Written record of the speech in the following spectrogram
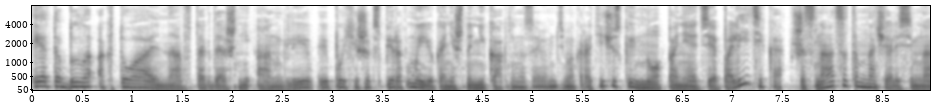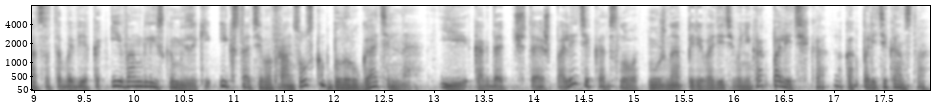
это было актуально в тогдашней Англии эпохи Шекспира. Мы ее, конечно, никак не назовем демократической, но понятие политика в 16-м, начале 17 века и в английском языке, и, кстати, во французском было ругательное. И когда читаешь политика, слово нужно переводить его не как политика, а как политиканство.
